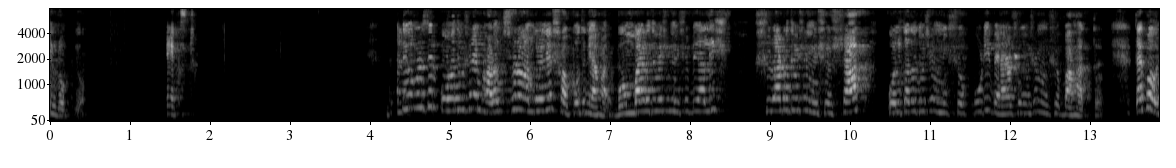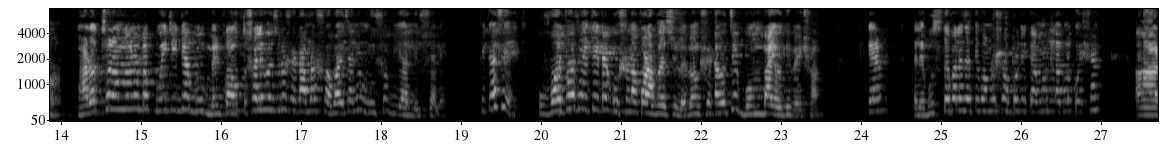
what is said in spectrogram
ইউরোপীয়। নেক্সট জাতীয় কংগ্রেসের কোন অধিবেশনে ভারত ছাড়ো আন্দোলনের শপথ নেওয়া হয়? বোম্বাই অধিবেশন উনিশশো বিয়াল্লিশ সুরাট অধিবেশন উনিশশো সাত কলকাতা অধিবেশন উনিশশো কুড়ি, বেনারস অধিবেশন উনিশশো বাহাত্তর। দেখো, ভারত ছাড়ো আন্দোলন বা কুইট ইন্ডিয়া মুভমেন্ট কত সালে হয়েছিল সেটা আমরা সবাই জানি উনিশশো বিয়াল্লিশ সালে, ঠিক আছে? ওয়ার্ধা থেকে এটা ঘোষণা করা হয়েছিল এবং সেটা হচ্ছে বোম্বাই অধিবেশন। ক্লিয়ার তাহলে বুঝতে পারলে জাতীয় কংগ্রেস সম্পর্কে কেমন লাগল কোয়েশ্চেন আর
